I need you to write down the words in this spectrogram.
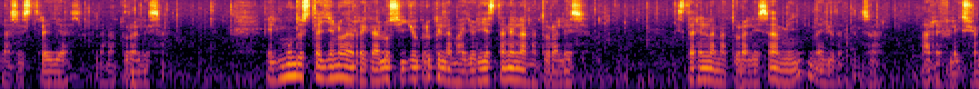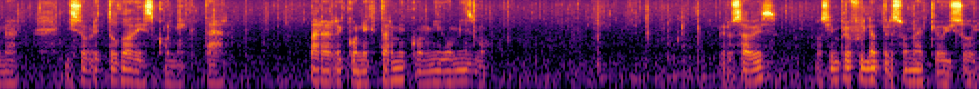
las estrellas, la naturaleza. El mundo está lleno de regalos y yo creo que la mayoría están en la naturaleza. Estar en la naturaleza a mí me ayuda a pensar, a reflexionar y sobre todo a desconectar, para reconectarme conmigo mismo. Pero sabes, no siempre fui la persona que hoy soy.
